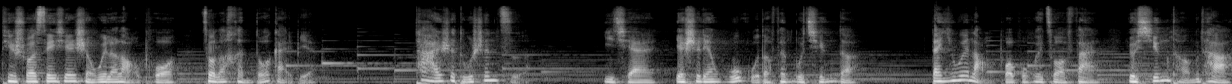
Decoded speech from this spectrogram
听说 C 先生为了老婆做了很多改变，他还是独生子，以前也是连五谷都分不清的，但因为老婆不会做饭，又心疼他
